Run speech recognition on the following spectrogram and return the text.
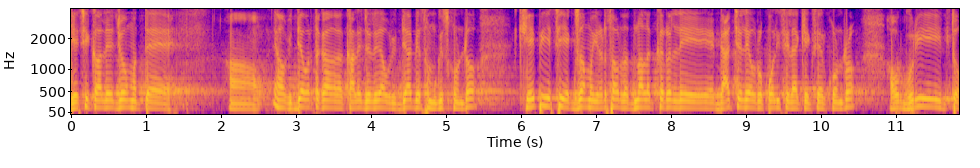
ಜೆ ಸಿ ಕಾಲೇಜು ಮತ್ತು ವಿದ್ಯಾವರ್ತಕ ಕಾಲೇಜಲ್ಲಿ ಅವ್ರ ವಿದ್ಯಾಭ್ಯಾಸ ಮುಗಿಸ್ಕೊಂಡು K P S C exam ಎರಡು ಸಾವಿರದ ಹದಿನಾಲ್ಕರಲ್ಲಿ ಬ್ಯಾಚಲ್ಲಿ ಅವರು ಪೊಲೀಸ್ ಇಲಾಖೆಗೆ ಸೇರಿಕೊಂಡ್ರು. ಅವ್ರ ಗುರಿ ಇತ್ತು.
